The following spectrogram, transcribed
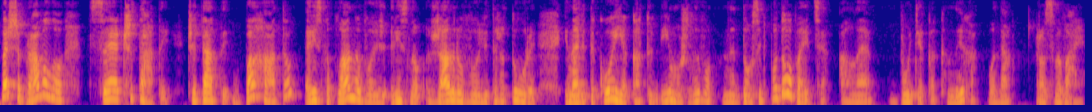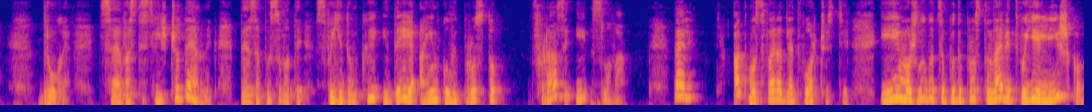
Перше правило це читати. Читати багато різнопланової, різножанрової літератури, і навіть такої, яка тобі, можливо, не досить подобається, але будь-яка книга вона розвиває. Друге, це вести свій щоденник, де записувати свої думки, ідеї, а інколи просто фрази і слова. Далі атмосфера для творчості. І, можливо, це буде просто навіть твоє ліжко.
